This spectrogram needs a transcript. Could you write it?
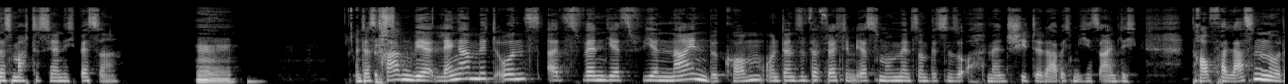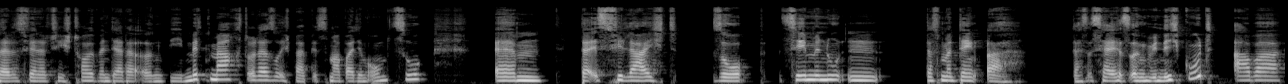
das macht es ja nicht besser. Mhm. Und das es tragen wir länger mit uns, als wenn jetzt wir Nein bekommen. Und dann sind wir vielleicht im ersten Moment so ein bisschen so, ach Mensch, Schiete, da habe ich mich jetzt eigentlich drauf verlassen. Oder das wäre natürlich toll, wenn der da irgendwie mitmacht oder so. Ich bleib jetzt mal bei dem Umzug. Ähm, da ist vielleicht so zehn Minuten, dass man denkt, ah, das ist ja jetzt irgendwie nicht gut, aber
